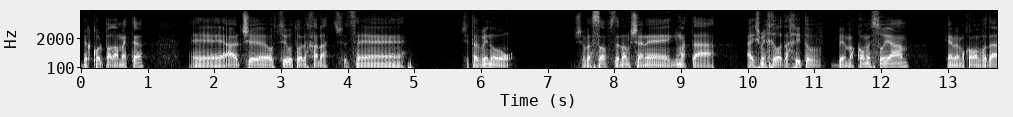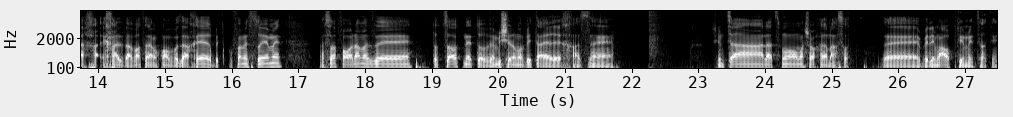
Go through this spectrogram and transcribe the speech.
בכל פרמטר, אה, עד שהוציאו אותו לחל"ת, שזה... שתבינו שבסוף זה לא משנה אם אתה האיש מכירות הכי טוב במקום מסוים, כן, במקום עבודה אחד ועברת למקום עבודה אחר בתקופה מסוימת, בסוף העולם הזה תוצאות נטו, ומי שלא מביא את הערך, אז uh, שימצא לעצמו משהו אחר לעשות. זה בלימה אופטימית זאתי.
